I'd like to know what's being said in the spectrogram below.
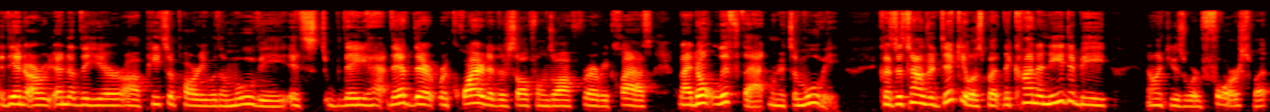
at the end of our end of the year uh, pizza party with a movie, it's they have they have they're required to have their cell phones off for every class, and I don't lift that when it's a movie because it sounds ridiculous, but they kind of need to be I don't like to use the word force, but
